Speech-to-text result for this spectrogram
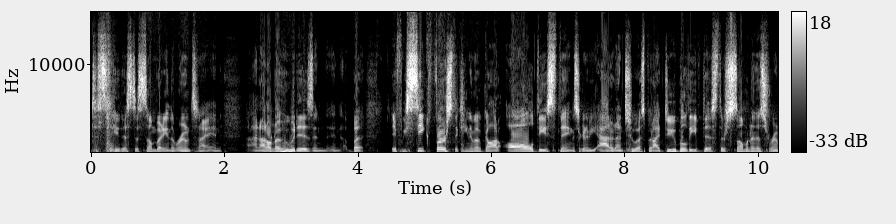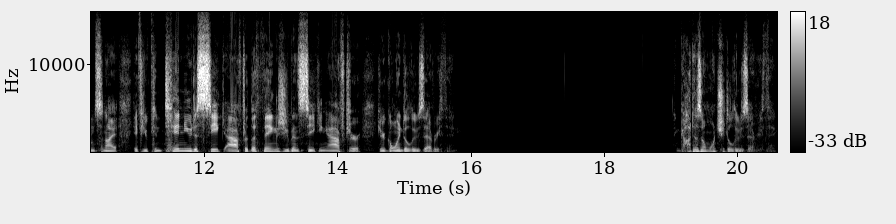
to say this to somebody in the room tonight, and, and I don't know who it is, and, and but if we seek first the kingdom of God, all these things are going to be added unto us. But I do believe this. There's someone in this room tonight. If you continue to seek after the things you've been seeking after, you're going to lose everything. And God doesn't want you to lose everything.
